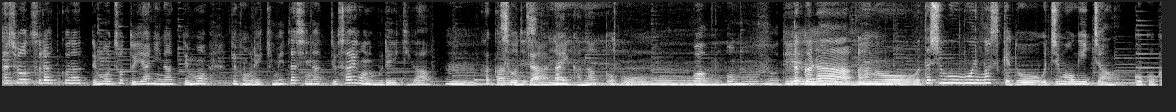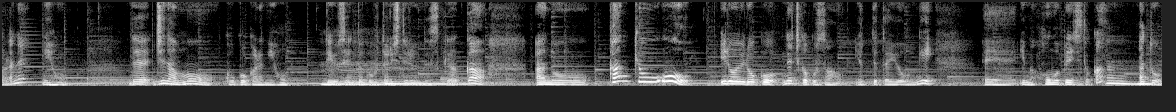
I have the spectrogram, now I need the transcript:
多少辛くなってもちょっと嫌になってもでも俺決めたしなっていう最後のブレーキがかかるんじゃないかなとは思うので。だから、あの私も思いますけどうちもお兄ちゃん高校からね日本。で次男も高校から日本っていう選択を2人してるんですが、あの環境をいろいろこうね千佳子さん言ってたように、えー今ホームページとか、あと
